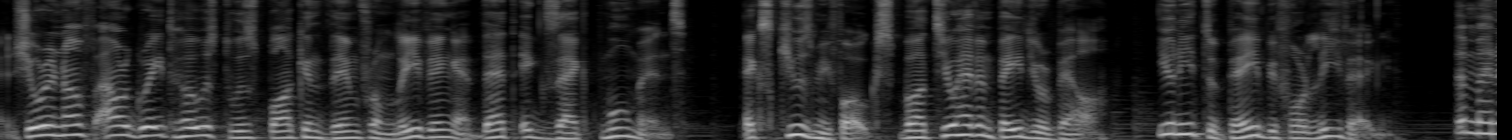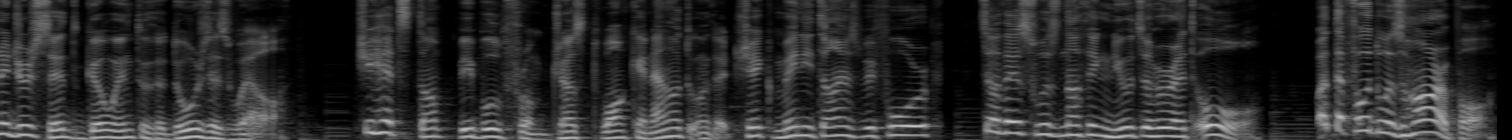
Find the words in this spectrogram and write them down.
and sure enough, our great host was blocking them from leaving at that exact moment. Excuse me folks, but you haven't paid your bill. You need to pay before leaving. The manager said go into the doors as well. She had stopped people from just walking out on the check many times before, so this was nothing new to her at all. But the food was horrible.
